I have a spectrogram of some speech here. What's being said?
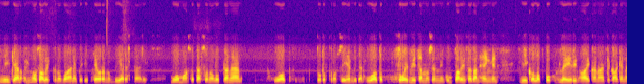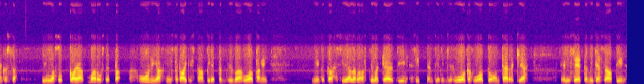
niinkään osallistunut, vaan enemmänkin seurannut vierestä. Eli muun muassa tässä on ollut tänään huolto, tutustunut siihen, miten huolto toimii tämmöisen niin kuin parin sadan hengen viikonloppuleirin aikana, että kaiken näköistä villasukkaa ja varustetta on ja niistä kaikista on pidettävä hyvää huolta, niin, niin tota, siellä rastilla käytiin. Sitten tietenkin ruokahuolto on tärkeä, eli se, että miten saatiin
